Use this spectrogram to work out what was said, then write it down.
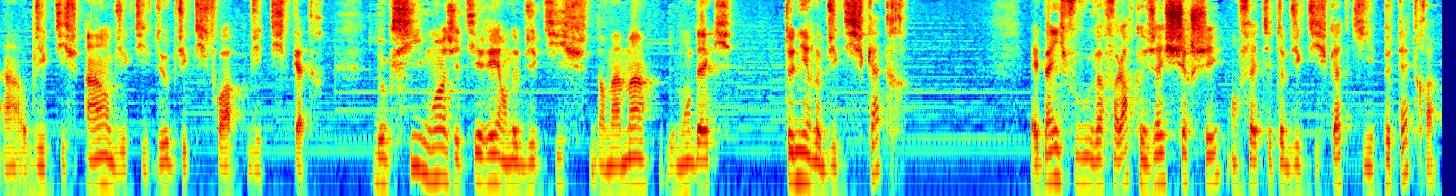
Hein, objectif 1, objectif 2, objectif 3, objectif 4. Donc si moi j'ai tiré en objectif dans ma main de mon deck tenir l'objectif 4, eh ben il, faut, va falloir que j'aille chercher en fait cet objectif 4 qui est peut-être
